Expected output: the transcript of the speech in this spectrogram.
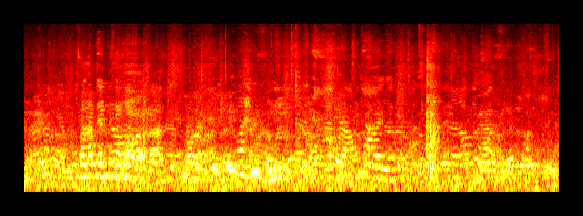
మేనేజర్ తీసుకునే ఉద్దేశంతో ట్రాక్టర్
